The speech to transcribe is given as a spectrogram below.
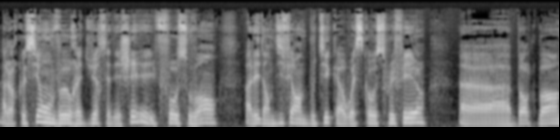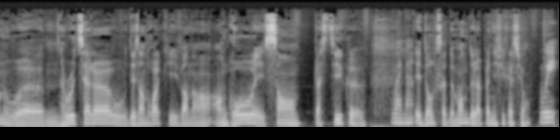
Alors que si on veut réduire ses déchets il faut souvent aller dans différentes boutiques à West Coast Refill à Borgborn ou euh, Root Cellar ou des endroits qui vendent en, gros et sans plastique. Euh. voilà. Et donc ça demande de la planification. Oui.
